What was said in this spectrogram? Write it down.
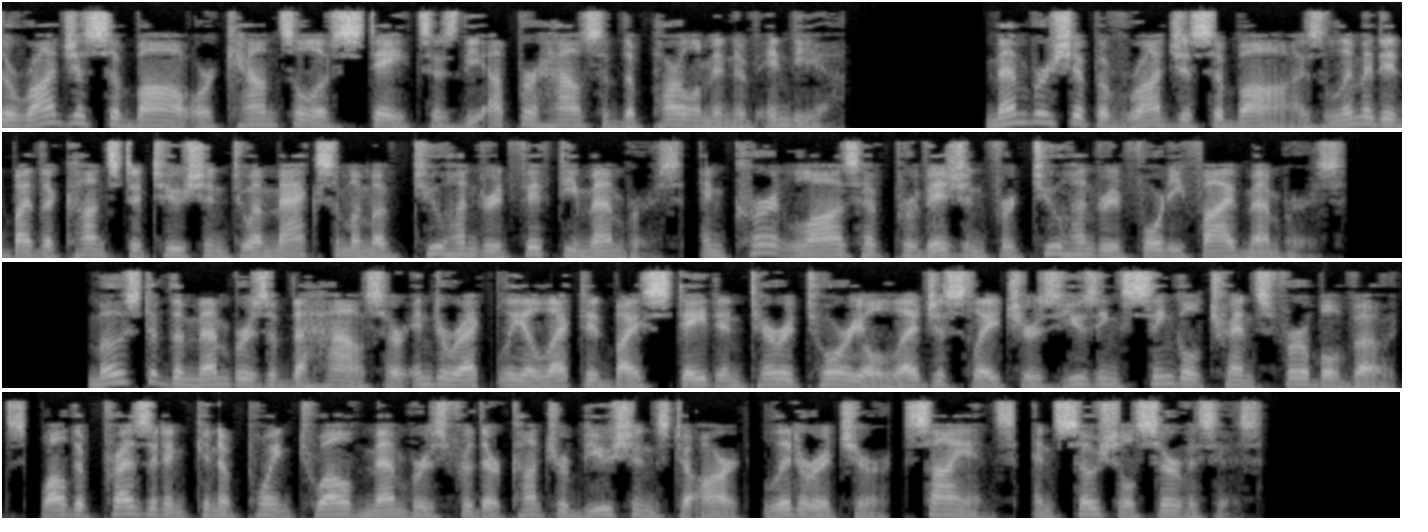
The Rajya Sabha or Council of States is the upper house of the Parliament of India. Membership of Rajya Sabha is limited by the constitution to a maximum of 250 members, and current laws have provision for 245 members. Most of the members of the House are indirectly elected by state and territorial legislatures using single transferable votes, while the President can appoint 12 members for their contributions to art, literature, science, and social services.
